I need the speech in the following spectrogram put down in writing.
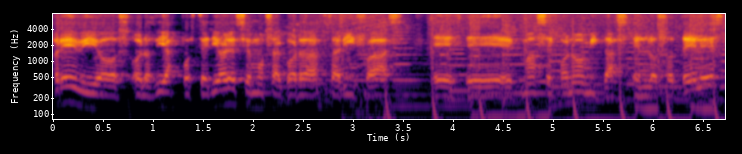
previos o los días posteriores, hemos acordado tarifas este, más económicas en los hoteles.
